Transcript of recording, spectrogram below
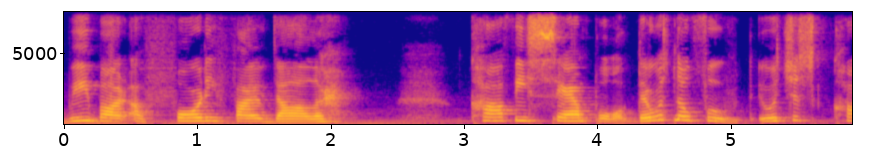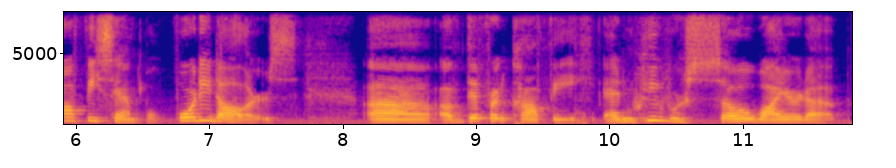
we bought a $45 coffee sample. There was no food. It was just coffee sample. $40 uh, of different coffee. And we were so wired up.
